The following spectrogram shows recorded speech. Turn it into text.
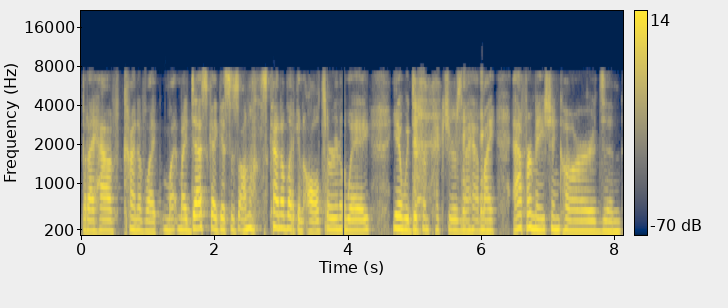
but I have kind of like my, my desk, I guess, is almost kind of like an altar in a way, you know, with different pictures. And I have my affirmation cards and,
